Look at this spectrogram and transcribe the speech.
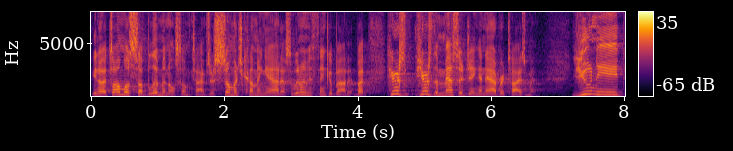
You know, it's almost subliminal sometimes. There's so much coming at us, we don't even think about it. But here's, here's the messaging in advertisement you need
